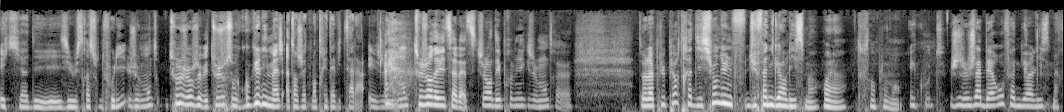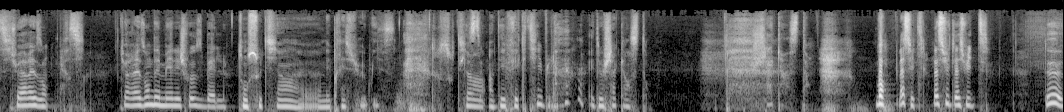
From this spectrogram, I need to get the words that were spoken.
et qu'il y a des illustrations de folie, je montre toujours, je vais toujours sur Google Images. Attends, je vais te montrer David Sala et je montre toujours David Sala. C'est toujours un des premiers que je montre dans la plus pure tradition du fangirlisme. Voilà, tout simplement. Écoute, je- j'adhère au fangirlisme. Merci. Tu as raison. Merci. Tu as raison d'aimer les choses belles. Ton soutien euh, m'est précieux, Louise. Ton soutien indéfectible et de chaque instant. Chaque instant. Bon, la suite. La suite, la suite. De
